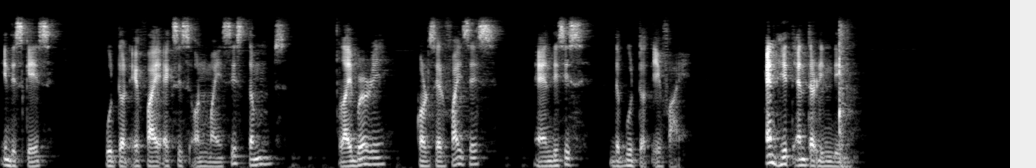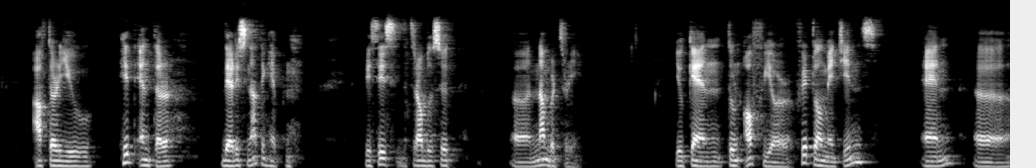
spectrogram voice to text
In this case boot.efi exists on my systems library core services and this is the boot.efi and hit enter in there after you hit enter there is nothing happen. This is the troubleshoot uh, number three. You can turn off your virtual machines and uh,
